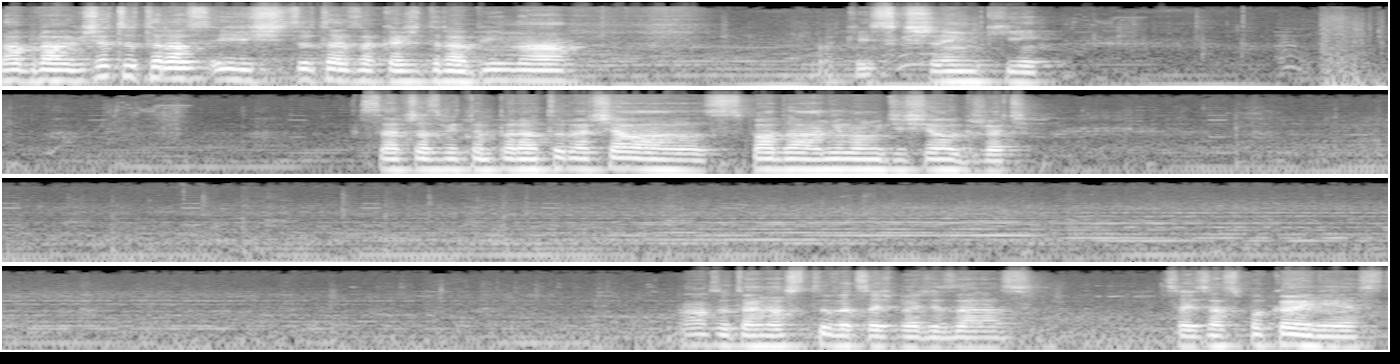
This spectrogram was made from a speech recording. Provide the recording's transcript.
Dobra, gdzie tu teraz iść? Tutaj jest jakaś drabina. Jakieś skrzynki. Cały czas mi temperatura ciała spada, a nie mam gdzie się ogrzać. No tutaj na stówę coś będzie zaraz. Coś za spokojnie jest.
